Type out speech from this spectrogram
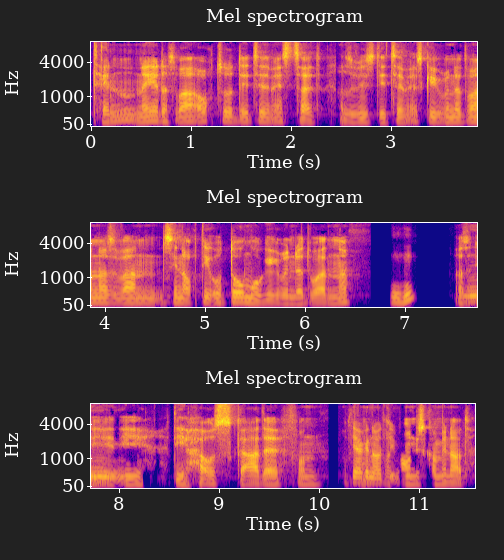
Ten? Nee, das war auch zur DCMS-Zeit. Also wie es DCMS gegründet worden ist, waren, sind auch die Otomo gegründet worden, ne? Mhm. Also die, Mhm. die, die Hausgarde von, Ja, vom genau, die- Draconis-Kombinat.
